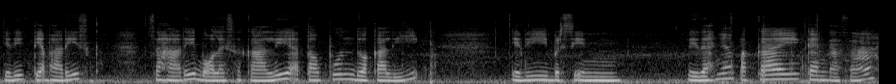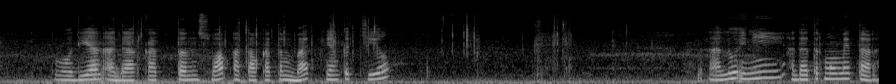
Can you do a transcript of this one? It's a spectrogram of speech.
Jadi tiap hari sehari boleh sekali ataupun dua kali. Jadi bersihin lidahnya pakai kain kasa. Kemudian ada cotton swab atau cotton bud yang kecil lalu ini ada termometer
